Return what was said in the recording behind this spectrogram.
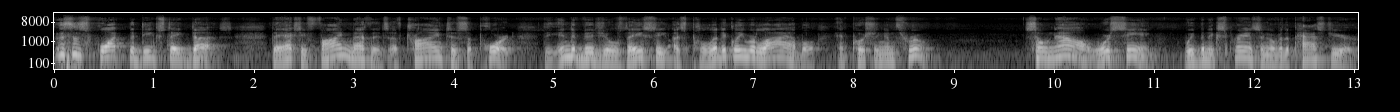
this is what the deep state does. They actually find methods of trying to support the individuals they see as politically reliable and pushing them through. So now we're seeing, we've been experiencing over the past year,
